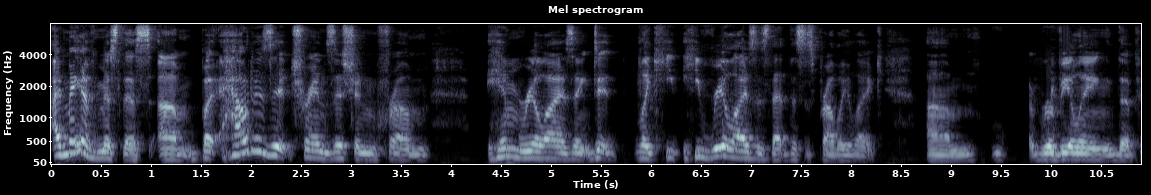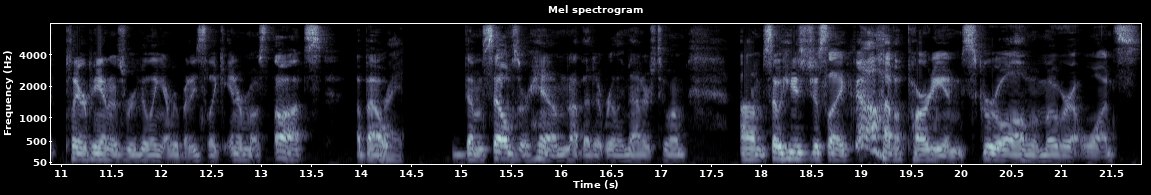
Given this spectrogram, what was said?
I may have missed this um but how does it transition from him realizing did like he he realizes that this is probably like um revealing the player piano is revealing everybody's like innermost thoughts about right. themselves or him not that it really matters to him um so he's just like I'll have a party and screw all of them over at once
